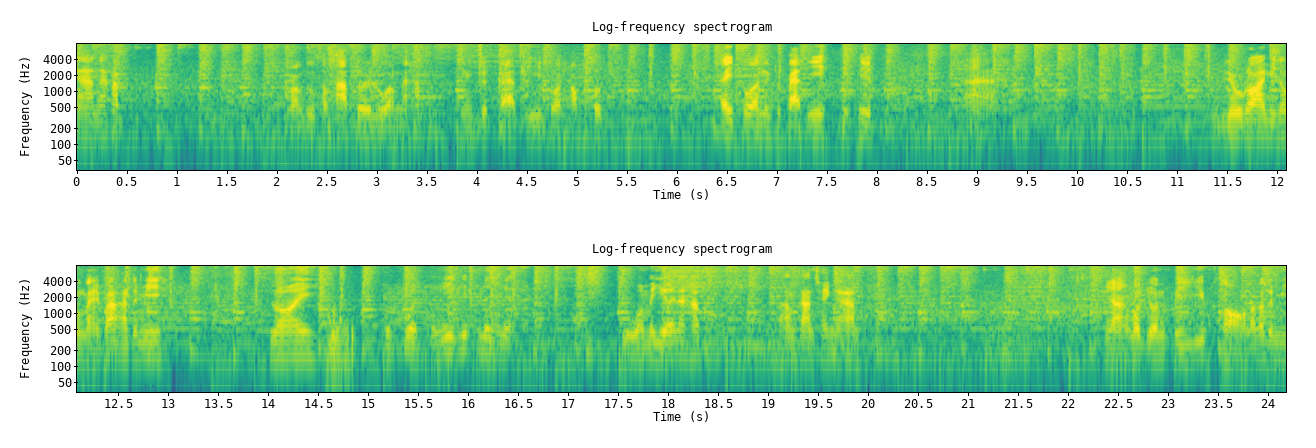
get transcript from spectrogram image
งานนะครับ ลองดูสภาพโดยรวมนะครับ 1.8D ตัวท็อปสุดไอตัว 1.8D ผิดผิด อ่าริ้วรอยมีตรงไหนบ้างอาจจะมีรอยปวดๆตรงนี้นิดนึงเนี่ยถือว่าไม่เยอะนะครับ ตามการใช้งานอืมยางรถยนต์ปี 22 แล้วก็จะมี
